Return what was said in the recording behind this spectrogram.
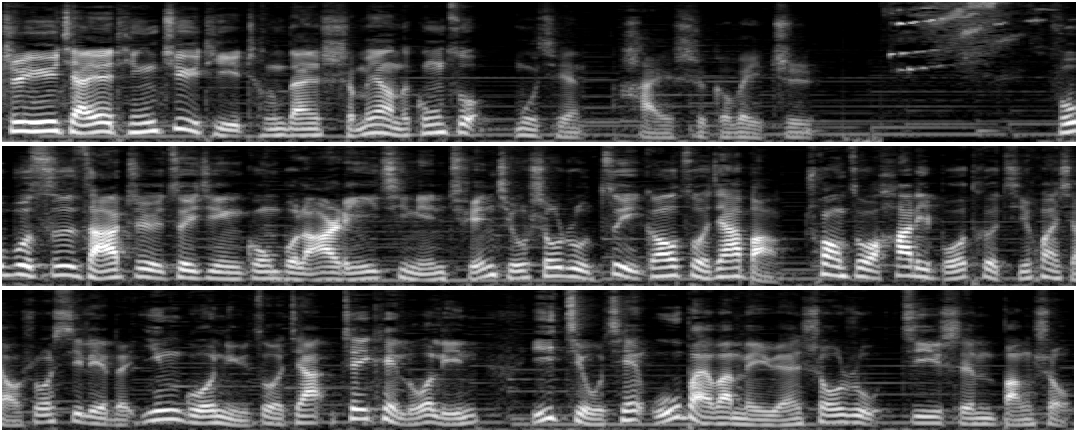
至于贾跃亭具体承担什么样的工作，目前还是个未知。福布斯杂志最近公布了2017年全球收入最高作家榜，创作《哈利波特》奇幻小说系列的英国女作家 J.K. 罗琳以9500万美元收入跻身榜首。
